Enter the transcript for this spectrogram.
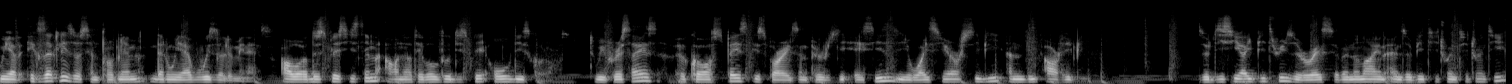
We have exactly the same problem that we have with the luminance. Our display system are not able to display all these colors. To be precise, a color space is for example the ACES, the YCRCB and the RGB. The DCI-P3, the Rec 709 and the BT2020,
